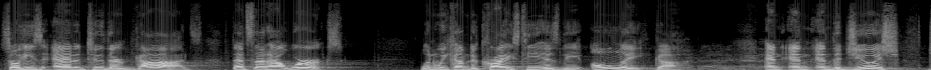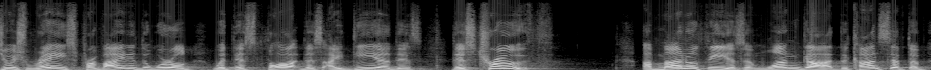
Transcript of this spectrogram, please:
So he's added to their gods. That's not how it works. When we come to Christ, he is the only God. And, and, and the Jewish, Jewish race provided the world with this thought, this idea, this, this truth of monotheism, one God. The concept of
